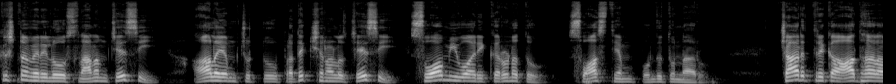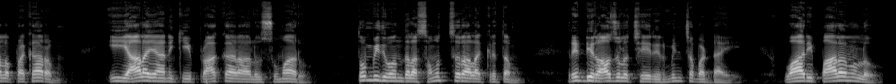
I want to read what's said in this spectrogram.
కృష్ణవేణిలో స్నానం చేసి ఆలయం చుట్టూ ప్రదక్షిణలు చేసి స్వామివారి కరుణతో స్వాస్థ్యం పొందుతున్నారు. చారిత్రక ఆధారాల ప్రకారం ఈ ఆలయానికి ప్రాకారాలు సుమారు తొమ్మిది వందల సంవత్సరాల క్రితం రెడ్డి రాజులచే నిర్మించబడ్డాయి. వారి పాలనలో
